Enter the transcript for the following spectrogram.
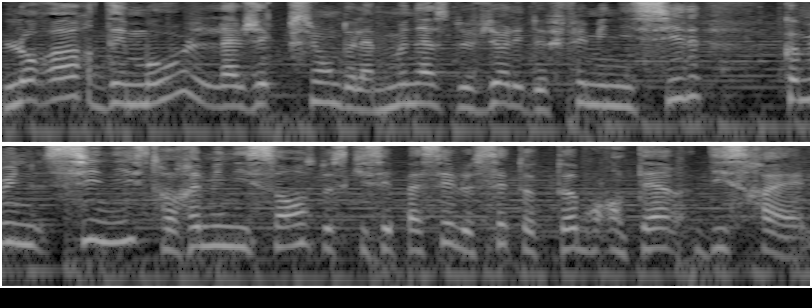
L'horreur des mots, l'abjection de la menace de viol et de féminicide comme une sinistre réminiscence de ce qui s'est passé le 7 octobre en terre d'Israël.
